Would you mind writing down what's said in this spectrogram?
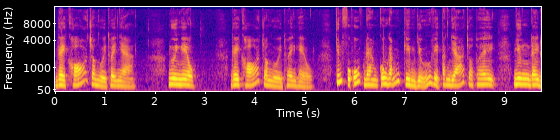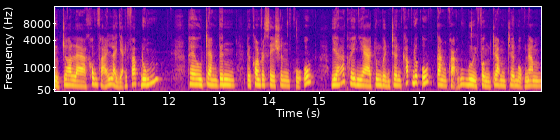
gây khó cho người thuê nhà. Người nghèo gây khó cho người thuê nghèo. Chính phủ Úc đang cố gắng kiềm giữ việc tăng giá cho thuê, nhưng đây được cho là không phải là giải pháp đúng. Theo trang tin The Conversation của Úc, giá thuê nhà trung bình trên khắp nước Úc tăng khoảng 10% trên một năm,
